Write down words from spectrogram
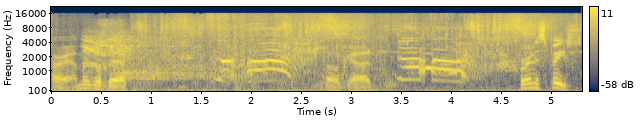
Alright, I'm gonna go back. Oh god. Burn his face!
